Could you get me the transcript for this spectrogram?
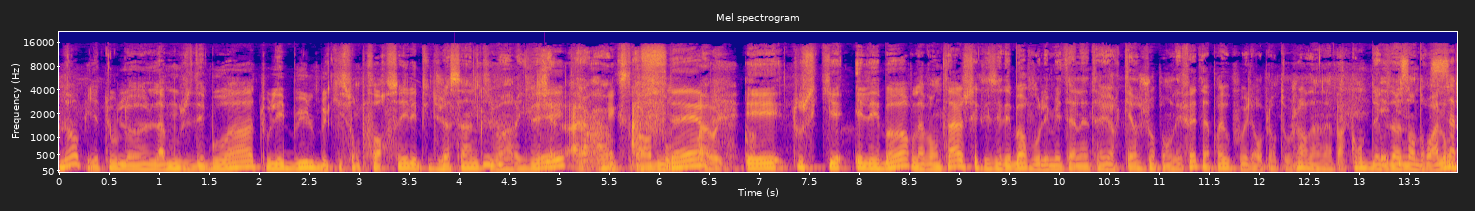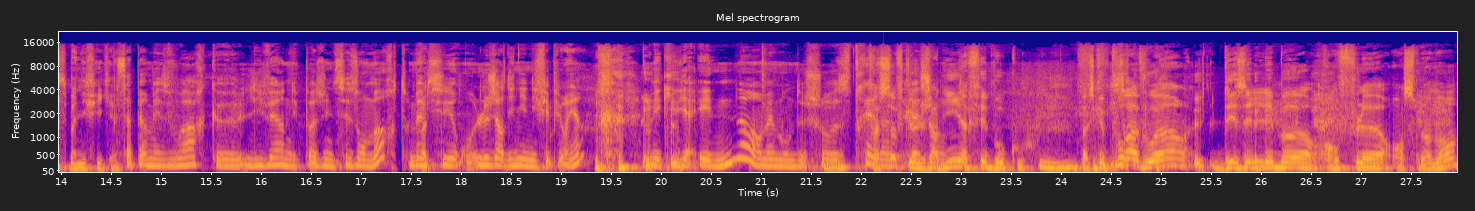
Non, puis il y a tout le- la mousse des bois, tous les bulbes qui sont forcés, les petites jacinthes qui vont arriver. Alors, extraordinaire. oui. Et tout ce qui est élébores, l'avantage, c'est que les élébores, vous les mettez à l'intérieur 15 jours pendant les fêtes, et après, vous pouvez les replanter au jardin. Là, par contre, dès que vous avez un endroit ça- c'est magnifique. Ça permet de voir que l'hiver n'est pas une saison morte, même Ouais. si on- le jardinier n'y fait plus rien, mais qu'il y a énormément de choses très Enfin, sauf que le jardinier a fait beaucoup. Parce que pour avoir des élébores en fleurs en ce moment,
